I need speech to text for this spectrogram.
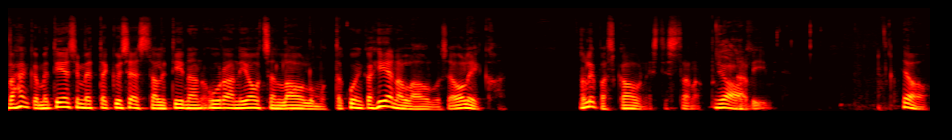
Vähänkö me tiesimme, että kyseessä oli Tinan uran joutsen laulu, mutta kuinka hieno laulu se olikaan. Olipas kauniisti sanottu Joo. tämä viimeinen. Joo.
